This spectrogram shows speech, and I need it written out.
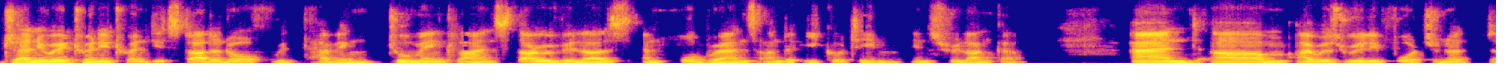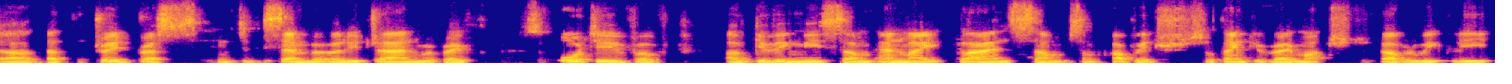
January 2020 started off with having two main clients, Taru Villas and four brands under Eco Team in Sri Lanka. And um, I was really fortunate uh, that the trade press into December, early Jan were very supportive of, of giving me some and my clients some, some coverage. So thank you very much to Travel Weekly,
